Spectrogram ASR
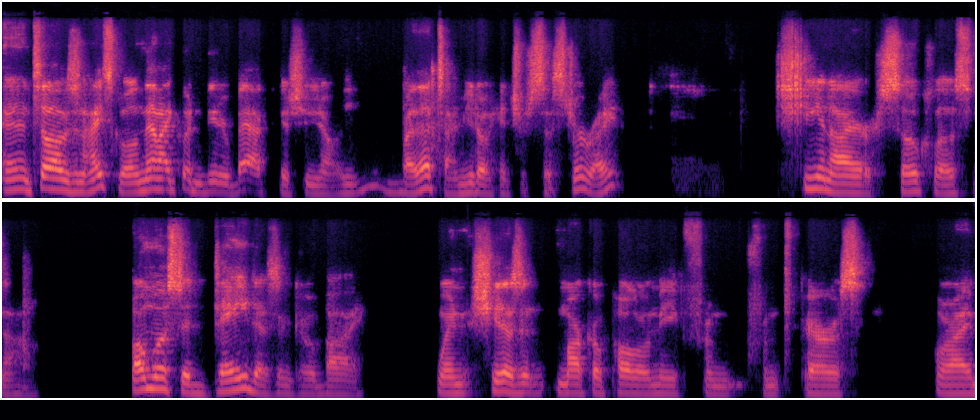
until I was in high school. And then I couldn't beat her back because, you know, by that time you don't hit your sister, right? She and I are so close now. Almost a day doesn't go by when she doesn't Marco Polo me from from Paris, or I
